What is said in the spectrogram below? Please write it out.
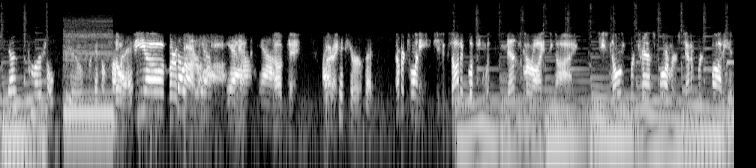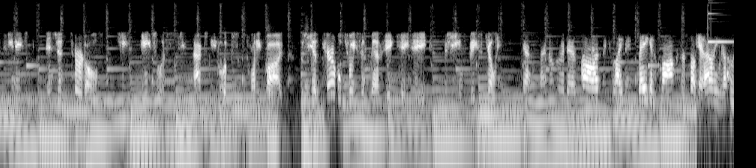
she does commercials too for different products. Sofia Vergara. yeah, yeah, yeah. Okay. I all can right. picture, but Number 20. She's exotic looking with mesmerizing eyes. She's known for Transformers, Jennifer's Body, and Teenage Ninja Turtles. She's ageless. She actually looks 25, but she has terrible choice in men, aka Machine Face Kelly. yes, I know who it is. oh, I think like Megan Fox or something. Yes. I don't even know who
